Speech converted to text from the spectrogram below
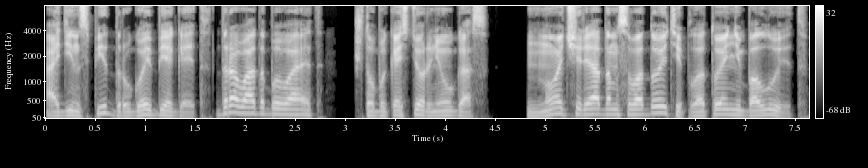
Один спит, другой бегает. Дрова добывает, чтобы костер не угас. Ночь рядом с водой теплотой не балует.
